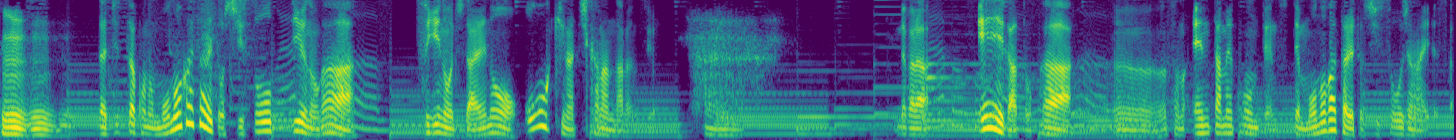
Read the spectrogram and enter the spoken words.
うんうんら実はこの物語と思想っていうのが、次の時代の大きな力になるんですよ。だから、映画とか、うん、そのエンタメコンテンツって物語と思想じゃないですか。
